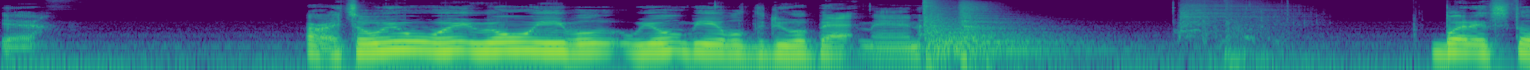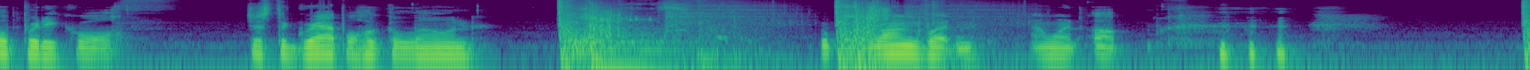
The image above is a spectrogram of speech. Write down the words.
Yeah. All right, so we we, we won't be able we won't be able to do a Batman, but it's still pretty cool. Just the grapple hook alone. Oops, wrong button. I went up.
